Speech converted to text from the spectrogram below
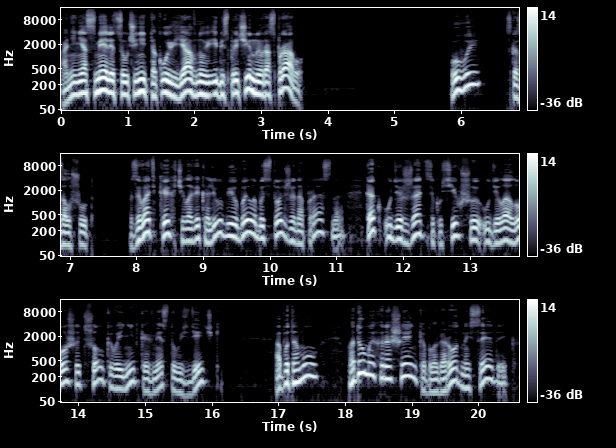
Они не осмелятся учинить такую явную и беспричинную расправу!» «Увы», — сказал Шут, — «взывать к их человеколюбию было бы столь же напрасно, как удержать закусившую у дела лошадь шелковой ниткой вместо уздечки». А потому подумай хорошенько, благородный Седрик,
